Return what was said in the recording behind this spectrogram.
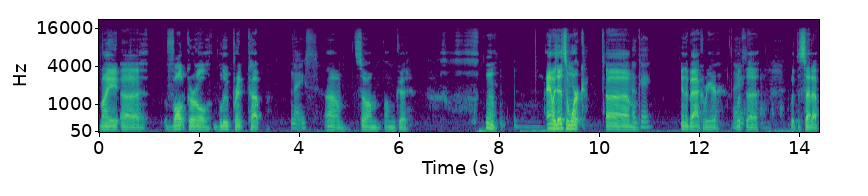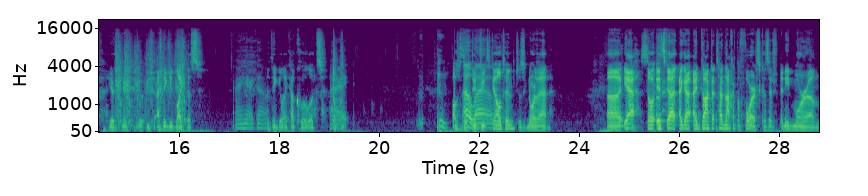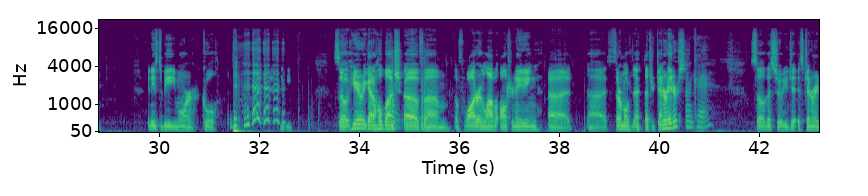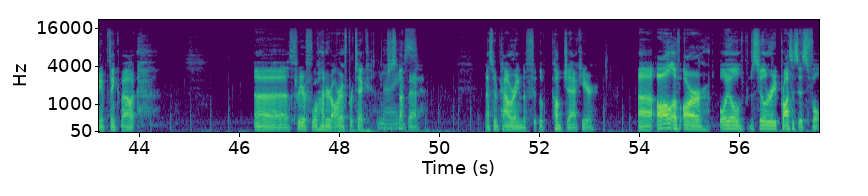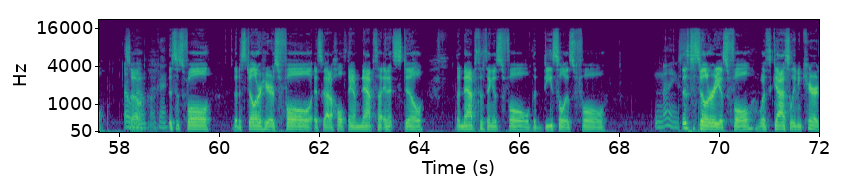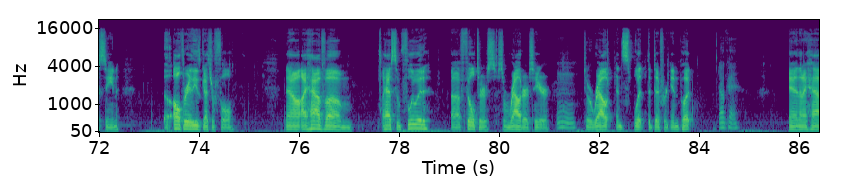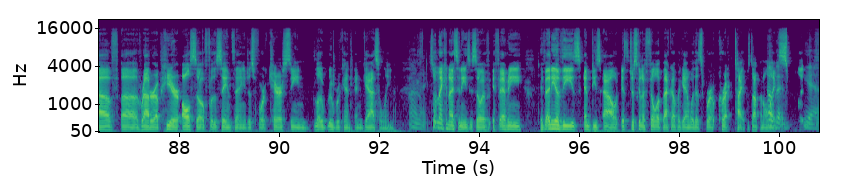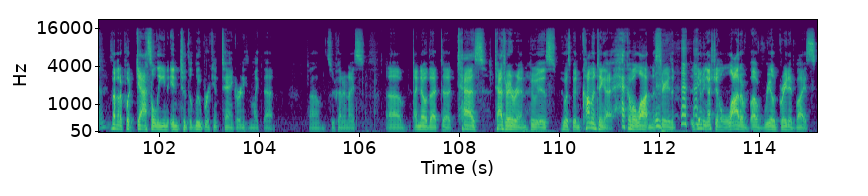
my uh, Vault Girl Blueprint cup. nice. Um, so I'm I'm good. Hmm. Anyway, did some work. Um, Okay. in the back over here All with right. the with the setup. You're, you're, you I think you'd like this. All right, here I go. I think you like how cool it looks. All right. Also, the Oh, dude, dude skeleton. Just ignore that. Uh, yeah. So it's got. I got. I knocked. Had to knock out the forest because if it need more. Um, it needs to be more cool. So here we got a whole bunch of um of water and lava alternating uh uh thermal electric generators. okay. So this should be it's generating think about uh three or four hundred RF per tick, which is not bad. That's been powering the the pump jack here. Uh, all of our oil distillery process is full. Oh so wow. Okay. this is full. The distiller here is full. It's got a whole thing of naphtha in it still. The naphtha thing is full. The diesel is full. Nice. This distillery is full with gasoline and kerosene. All three of these guys are full. Now I have um, I have some fluid uh, filters, some routers here Mm, to route and split the different input, okay. and then I have a router up here also for the same thing, just for kerosene, lubricant, and gasoline. Oh nice. So make it nice and easy. So if, if any if any of these empties out, it's just gonna fill it back up again with its correct type. It's not gonna Oh, like good. split. Yeah. It's not gonna put gasoline into the lubricant tank or anything like that. Um, so kind of nice. Um, I know that uh, Taz Taz Raiderin, who is who has been commenting a heck of a lot in the series, and giving actually a lot of, of real great advice.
